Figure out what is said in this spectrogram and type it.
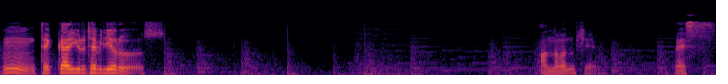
Hmm, tekrar yürütebiliyoruz. Anlamadım ki. Neyse.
